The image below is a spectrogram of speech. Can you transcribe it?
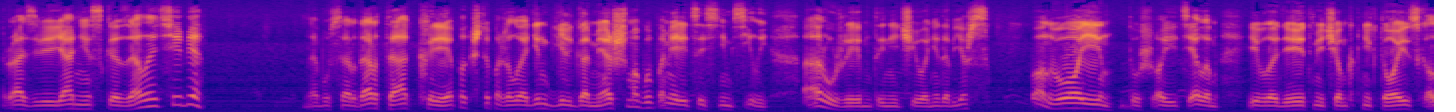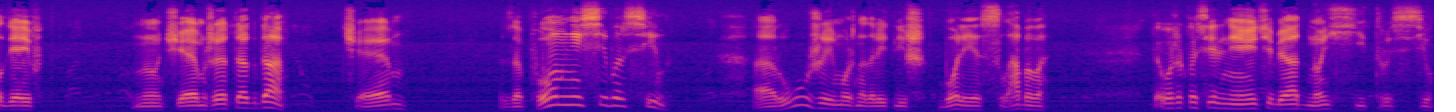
«Разве я не сказала тебе?» Набусардар так крепок, что, пожалуй, один Гильгамеш мог бы помериться с ним силой. Оружием ты ничего не добьешься. Он воин, душой и телом, и владеет мечом, как никто из халдеев. Ну, чем же тогда? Чем? Запомни, Сибарсин, оружие можно одолеть лишь более слабого того же, кто сильнее тебя одной хитростью.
